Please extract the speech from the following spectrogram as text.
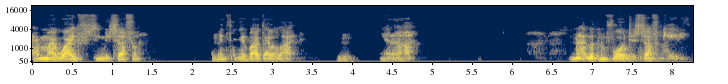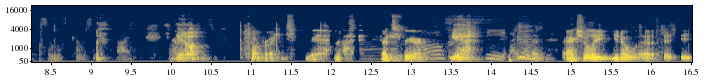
having my wife see me suffer. I've been thinking about that a lot. Hmm. And uh, I'm not looking forward to suffocating. You know. All right. Yeah. That's fair. Yeah. Actually, you know, uh, it,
